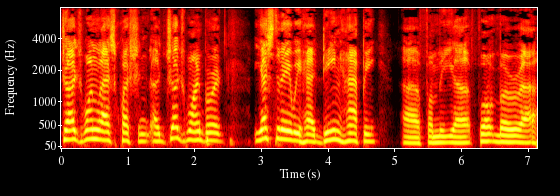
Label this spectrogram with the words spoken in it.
Judge, one last question. Uh, Judge Weinberg, yesterday we had Dean Happy uh, from the uh, former uh,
